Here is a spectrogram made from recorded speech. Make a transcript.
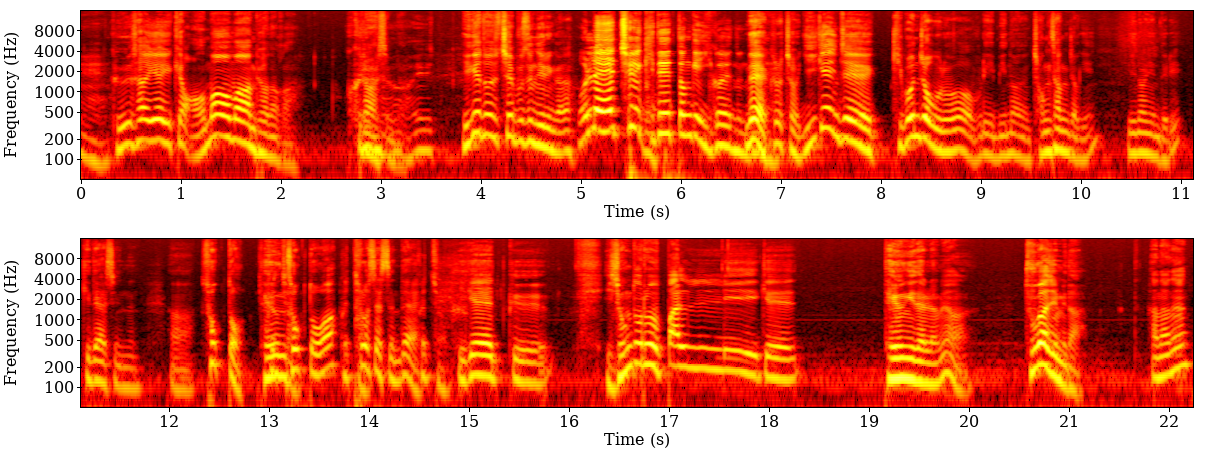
예. 그 사이에 이렇게 어마어마한 변화가 그러네요. 일어났습니다. 이- 이게 도대체 무슨 일인가요? 원래 애초에 기대했던 게 이거였는데. 네, 그렇죠. 이게 이제 기본적으로 우리 민원 정상적인 민원인들이 기대할 수 있는 어, 속도, 대응 그쵸. 속도와 그쵸. 프로세스인데 그렇죠. 이게 그 이 정도로 빨리 이게 대응이 되려면 두 가지입니다. 하나는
